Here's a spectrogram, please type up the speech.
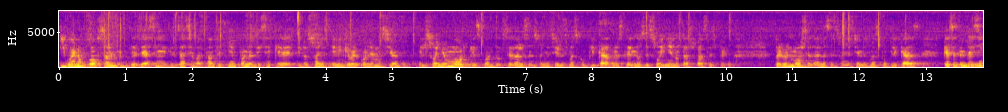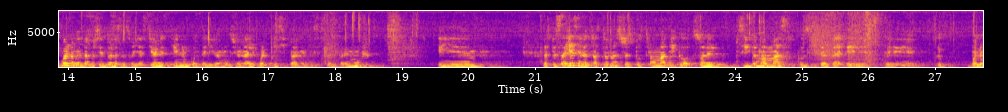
Em, y bueno, Hobson desde hace, desde hace bastante tiempo nos dice que los sueños tienen que ver con la emoción. El sueño MOR, que es cuando se dan las ensoñaciones más complicadas, no es que no se sueñe en otras fases, pero pero en MOR se dan las ensoñaciones más complicadas, que el 75 al 90% de las ensoñaciones tienen un contenido emocional, el cual principalmente se presenta en MOR. Eh, las pesadillas en el trastorno de estrés postraumático son el síntoma más consistente, este, bueno,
